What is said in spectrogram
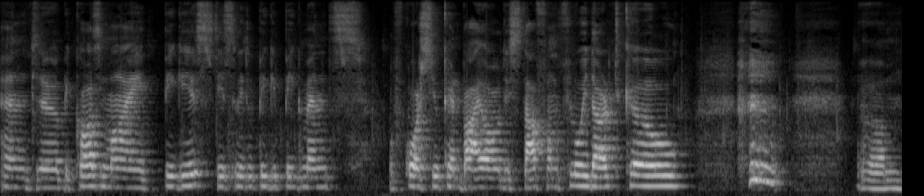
and uh, because my piggies, these little piggy pigments, of course you can buy all this stuff on Fluid Art Co. um,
